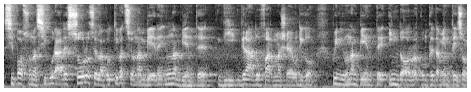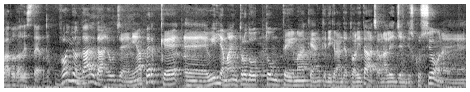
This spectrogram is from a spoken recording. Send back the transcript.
si possono assicurare solo se la coltivazione avviene in un ambiente di grado farmaceutico, quindi in un ambiente indoor completamente isolato dall'esterno. Voglio andare da Eugenia perché eh, William ha introdotto un tema che è anche di grande attualità, c'è una legge in discussione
